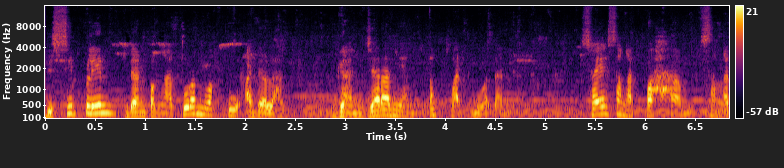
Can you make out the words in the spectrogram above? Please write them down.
Disiplin dan pengaturan waktu adalah ganjaran yang tepat buat Anda. Saya sangat paham, sangat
